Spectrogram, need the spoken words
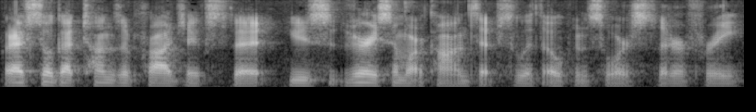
But I've still got tons of projects that use very similar concepts with open source that are free.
